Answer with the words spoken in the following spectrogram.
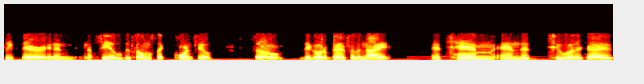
sleep there in an, in a field. It's almost like a cornfield. So they go to bed for the night. It's him and the two other guys.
